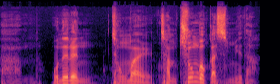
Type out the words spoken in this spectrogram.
아, 오늘은 정말 참 추운 것 같습니다.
